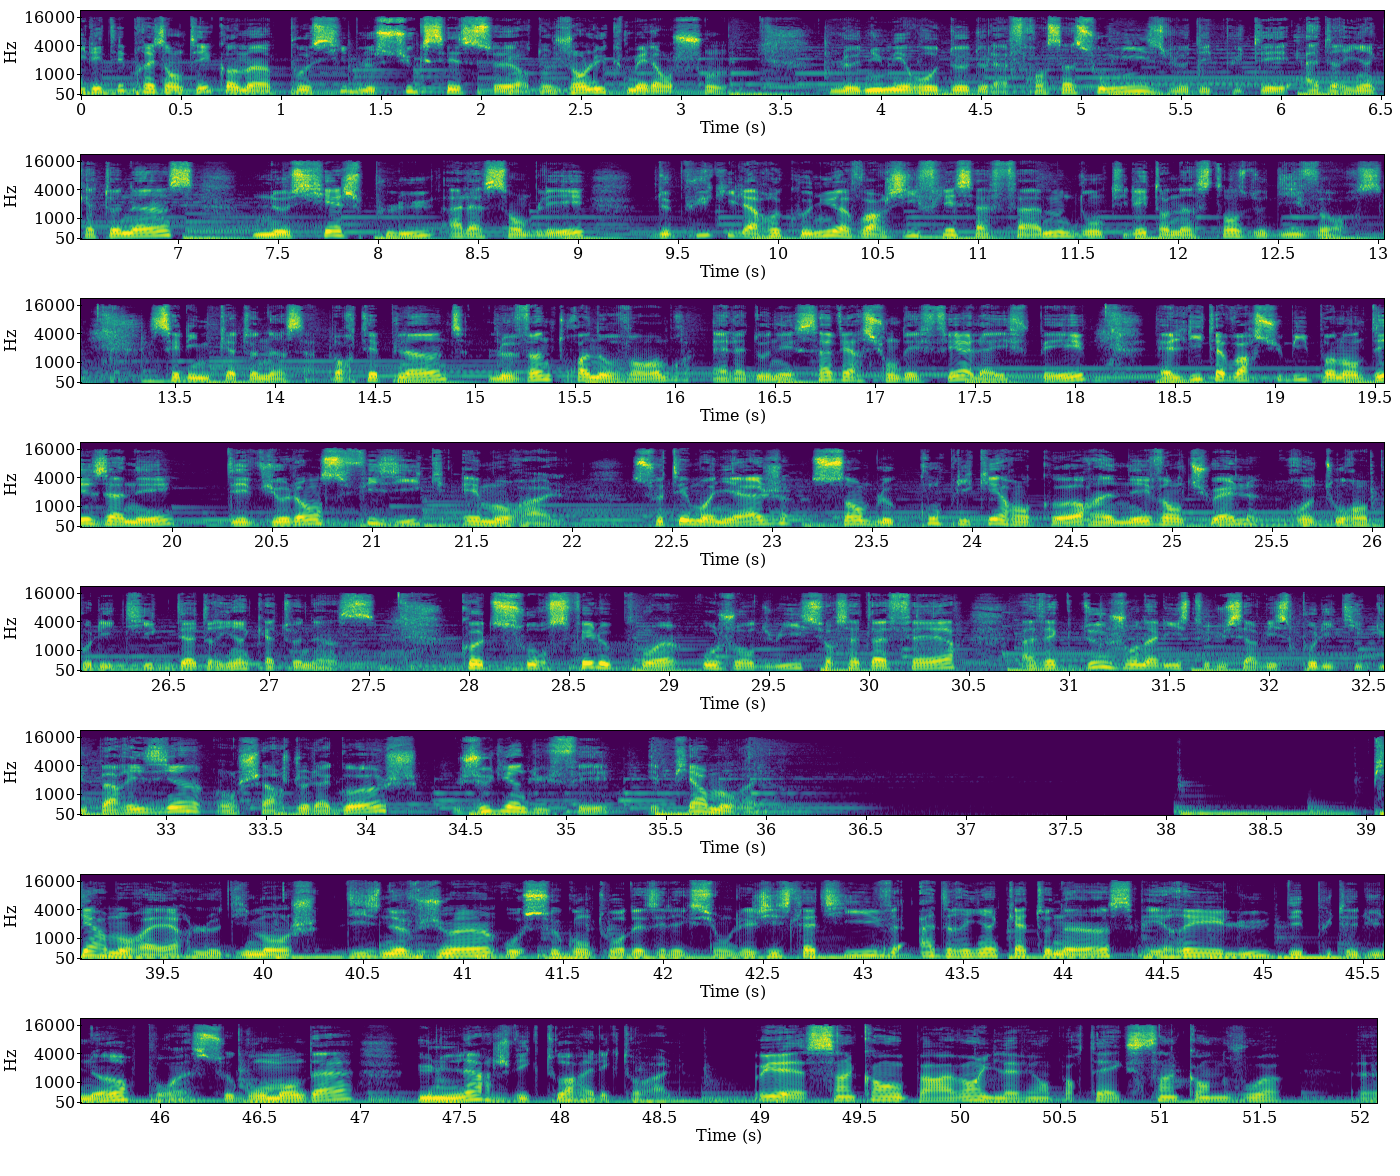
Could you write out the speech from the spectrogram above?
Il était présenté comme un possible successeur de Jean-Luc Mélenchon. Le numéro 2 de la France Insoumise, le député Adrien Quatennens, ne siège plus à l'Assemblée depuis qu'il a reconnu avoir giflé sa femme dont il est en instance de divorce. Céline Quatennens a porté plainte. Le 23 novembre, elle a donné sa version des faits à l'AFP. Elle dit avoir subi pendant des années des violences physiques et morales. Ce témoignage semble compliquer encore un éventuel retour en politique d'Adrien Quatennens. Code Source fait le point aujourd'hui sur cette affaire avec deux journalistes du service politique du Parisien en charge de la gauche, Julien Dufay et Pierre Morer. Pierre Morer, le dimanche 19 juin, au second tour des élections législatives, Adrien Quatennens est réélu député du Nord pour un second mandat, une large victoire électorale. Oui, cinq ans auparavant, il l'avait emporté avec 50 voix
